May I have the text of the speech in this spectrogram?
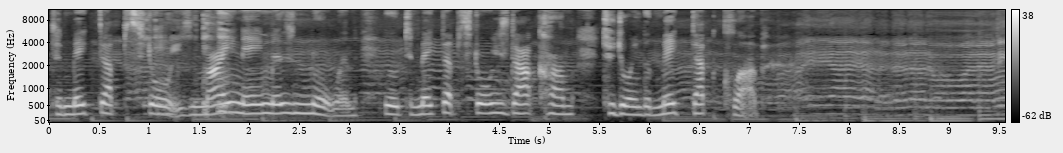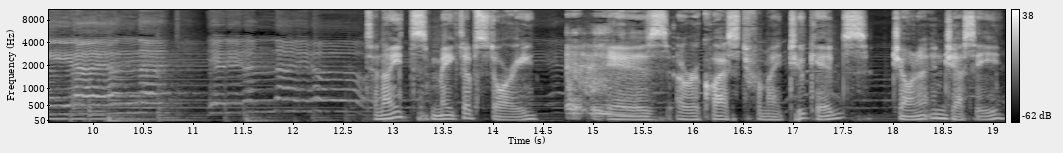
to Make Up Stories. My name is Nolan. Go to makeupstories.com to join the Make Up Club. Tonight's Make Up Story is a request for my two kids, Jonah and Jesse.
